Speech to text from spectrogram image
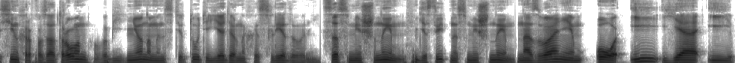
синхрофазотрон в Объединенном институте ядерных исследований со смешным, действительно смешным названием ОИЯИ.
